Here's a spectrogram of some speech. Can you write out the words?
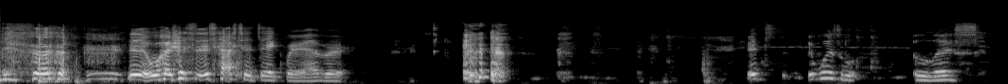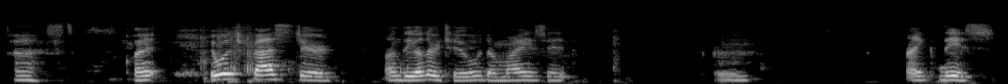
Why does this have to take forever? it's it was less fast. What? It was faster on the other two. Then why is it um, like this?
